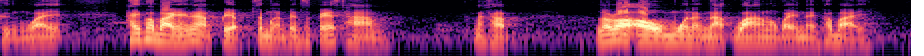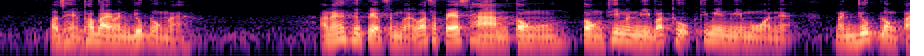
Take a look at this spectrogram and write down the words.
ขึงไว้ ให้ผ้าใบนั้นนะเปรียบเสมือนเป็น Space Time นะครับแล้วเราเอามวลหนักๆวางลงไปในผ้าใบ เราจะเห็นผ้าใบมันยุบลงมา อันนั้นก็คือเปรียบเสมือนว่า Space Time ตรงตรงที่มันมีวัตถุที่มันมีมวลเนี่ยมันยุบลงไป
